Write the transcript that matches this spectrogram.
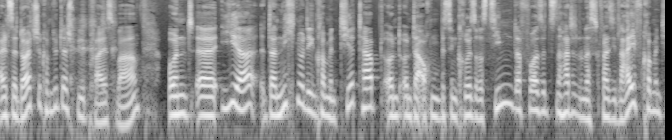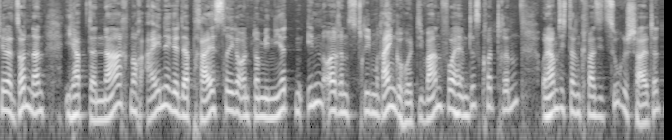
als der Deutsche Computerspielpreis war und äh, ihr dann nicht nur den kommentiert habt und, und da auch ein bisschen größeres Team davor sitzen hattet und das quasi live kommentiert hat, sondern ihr habt danach noch einige der Preisträger und Nominierten in euren Stream reingeholt. Die waren vorher im Discord drin und haben sich dann quasi zugeschaltet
